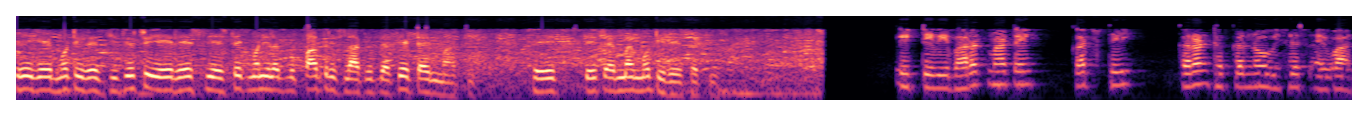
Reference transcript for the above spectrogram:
એ મોટી રેસ જીત્યો છું એ રેસની એસ્ટેક મની લગભગ પાંત્રીસ લાખ રૂપિયા તે ટાઈમમાં હતી. એ તે ટાઈમમાં મોટી રેસ હતી. ઈ ટીવી ભારત માટે કચ્છથી કરણ ઠક્કરનો વિશેષ અહેવાલ.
